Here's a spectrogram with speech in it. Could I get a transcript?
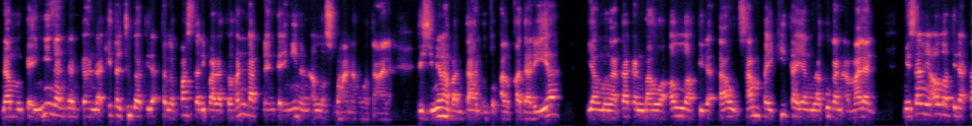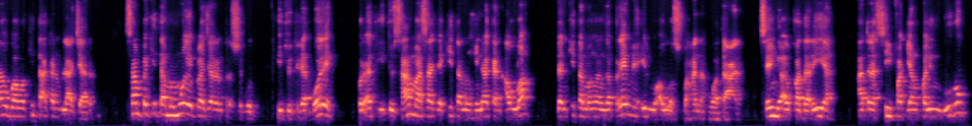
namun keinginan dan kehendak kita juga tidak terlepas daripada kehendak dan keinginan Allah Subhanahu wa taala. Di sinilah bantahan untuk Al-Qadariyah yang mengatakan bahwa Allah tidak tahu sampai kita yang melakukan amalan. Misalnya Allah tidak tahu bahwa kita akan belajar sampai kita memulai pelajaran tersebut. Itu tidak boleh. Berarti itu sama saja kita menghinakan Allah dan kita menganggap remeh ilmu Allah Subhanahu wa taala. Sehingga Al-Qadariyah adalah sifat yang paling buruk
